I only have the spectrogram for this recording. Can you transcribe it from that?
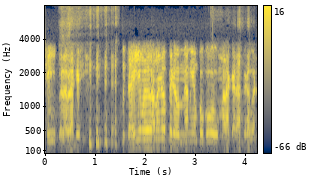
Sí, pues la verdad que sí. Pues ahí yo me doy la mano, pero me ha mirado un poco mala cara, pero bueno.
